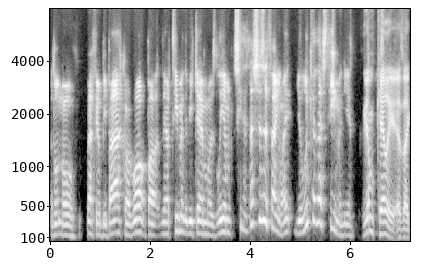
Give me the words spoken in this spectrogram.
I don't know if he'll be back or what. But their team at the weekend was Liam. See, this is the thing, right? You look at this team and you Liam Kelly is a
